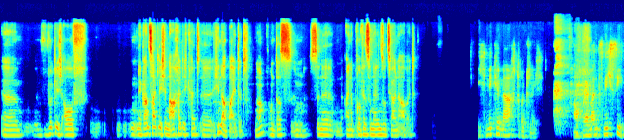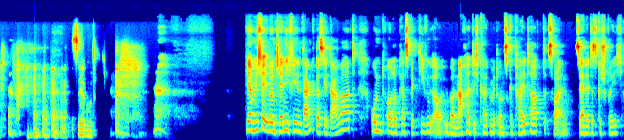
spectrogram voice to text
wirklich auf eine ganzheitliche Nachhaltigkeit äh, hinarbeitet. Ne? Und das im Sinne einer professionellen sozialen Arbeit. Ich nicke nachdrücklich, auch wenn man es nicht sieht. Sehr gut. Ja, Michael und Jenny, vielen Dank, dass ihr da wart und eure Perspektiven über Nachhaltigkeit mit uns geteilt habt. Es war ein sehr nettes Gespräch.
